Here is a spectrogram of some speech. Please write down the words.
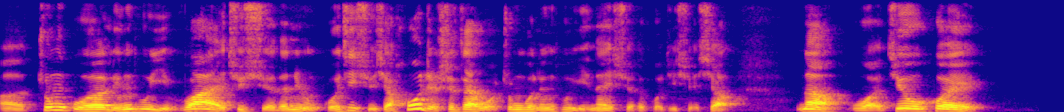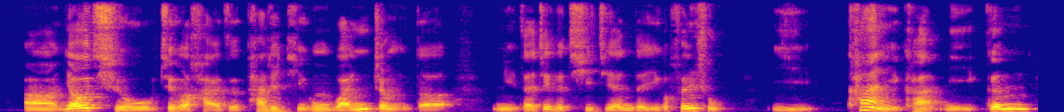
呃，中国领土以外去学的那种国际学校，或者是在我中国领土以内学的国际学校，那我就会啊要求这个孩子，他是提供完整的你在这个期间的一个分数，以看一看你跟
